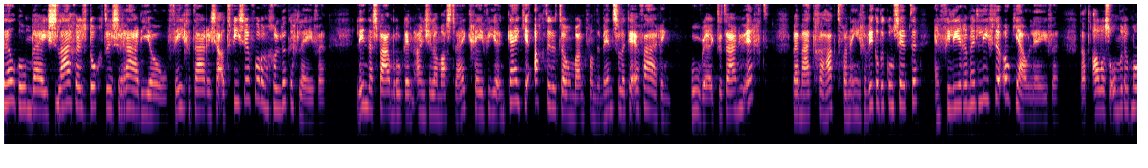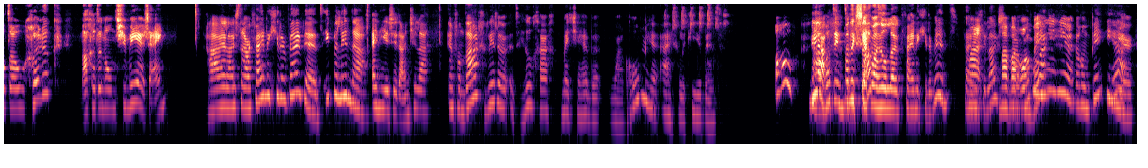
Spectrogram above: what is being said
Welkom bij Slagersdochters Radio, vegetarische adviezen voor een gelukkig leven. Linda Spaanbroek en Angela Mastwijk geven je een kijkje achter de toonbank van de menselijke ervaring. Hoe werkt het daar nu echt? Wij maken gehakt van ingewikkelde concepten en fileren met liefde ook jouw leven. Dat alles onder het motto geluk. Mag het een onsje meer zijn? Hi luisteraar, fijn dat je erbij bent. Ik ben Linda. En hier zit Angela. En vandaag willen we het heel graag met je hebben waarom je eigenlijk hier bent. Oh, nou, ja, wat want ik zeg wel heel leuk, fijn dat je er bent. Fijn Maar, dat je luistert. maar waarom ben je hier? Waarom ben je Ja. hier?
